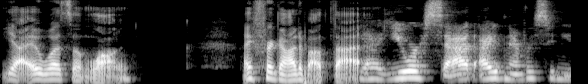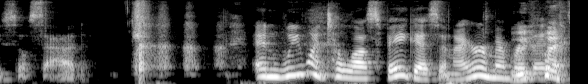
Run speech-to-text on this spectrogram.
Yeah, it wasn't long. I forgot about that. Yeah, you were sad. I'd never seen you so sad. and we went to Las Vegas, and I remember We that went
